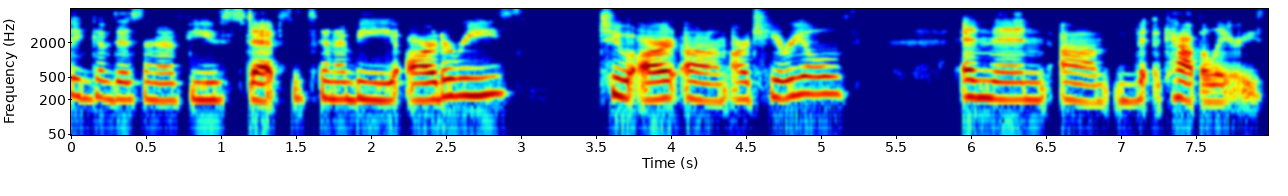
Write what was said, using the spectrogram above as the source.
think of this in a few steps. It's going to be arteries to art, um, arterioles, and then um, capillaries.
